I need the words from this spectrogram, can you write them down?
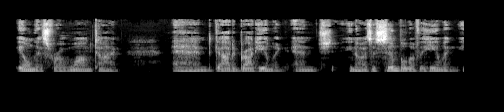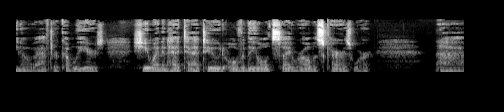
illness for a long time and God had brought healing. And, she, you know, as a symbol of the healing, you know, after a couple of years, she went and had tattooed over the old site where all the scars were, uh,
